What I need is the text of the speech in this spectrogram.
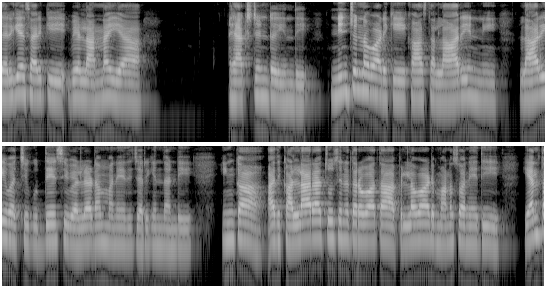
జరిగేసరికి వీళ్ళ అన్నయ్య యాక్సిడెంట్ అయింది. నించున్న వాడికి కాస్త లారీని లారీ వచ్చి గుద్దేసి వెళ్ళడం అనేది జరిగిందండి. ఇంకా అది కళ్ళారా చూసిన తర్వాత ఆ పిల్లవాడి మనసు అనేది ఎంత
